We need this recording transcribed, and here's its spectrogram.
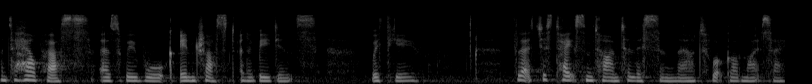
and to help us as we walk in trust and obedience with you. So let's just take some time to listen now to what God might say.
